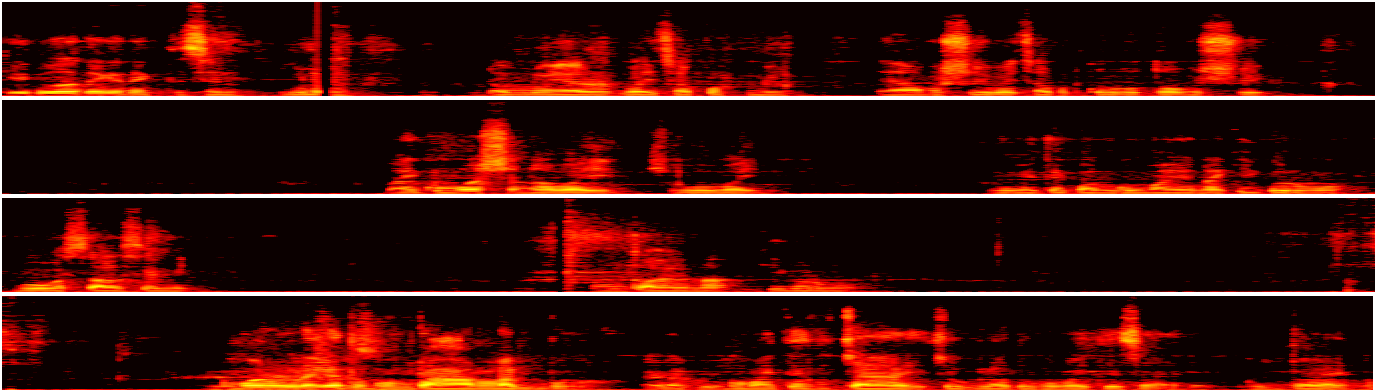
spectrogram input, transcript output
কে কোথা থেকে দেখতেছেন বলেন ডাব্লিউ আর ভাই সাপোর্ট মি হ্যাঁ অবশ্যই ভাই সাপোর্ট করব তো অবশ্যই। ভাই ঘুম আসছে না ভাই শুভ ভাই। ঘুমাইতে কোন ঘুমায় না কি করব? বউ বাচ্চা আসেনি ঘুম তো আয় না কি করব? ঘুমানোর লাগে তো ঘুমটা আর লাগবো। ঘুমাইতে তো চাই চোখগুলো তো ঘুমাইতে চায় ঘুম তো আয় না।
